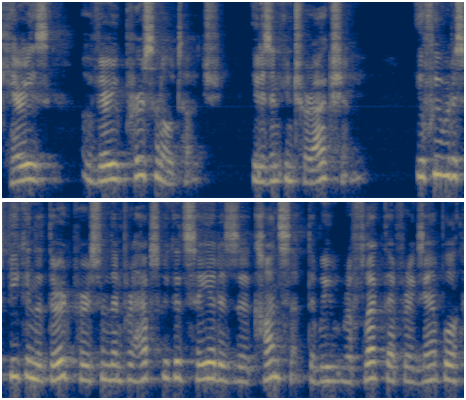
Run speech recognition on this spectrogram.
carries a very personal touch. It is an interaction. If we were to speak in the third person, then perhaps we could say it as a concept that we reflect that, for example,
